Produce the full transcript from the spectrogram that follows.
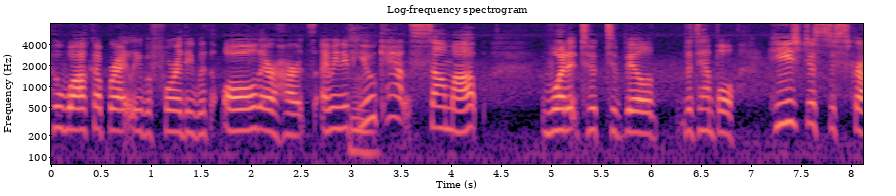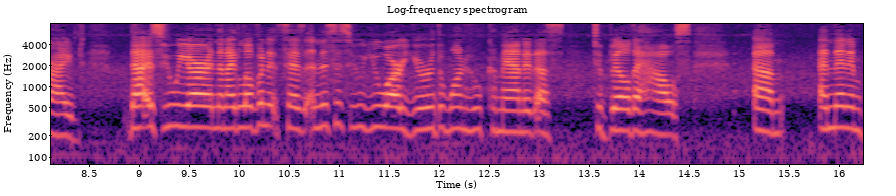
who walk uprightly before thee with all their hearts. I mean, if you can't sum up what it took to build the temple, he's just described that is who we are. And then I love when it says, and this is who you are. You're the one who commanded us to build a house. Um, and then in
